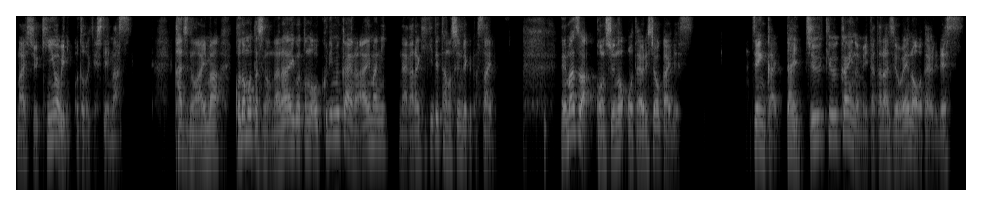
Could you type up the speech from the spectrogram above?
毎週金曜日にお届けしています。家事の合間、子供たちの習い事の送り迎えの合間に、ながら聞きで楽しんでください。えまずは今週のお便り紹介です。前回第19回の味方ラジオへのお便りです。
